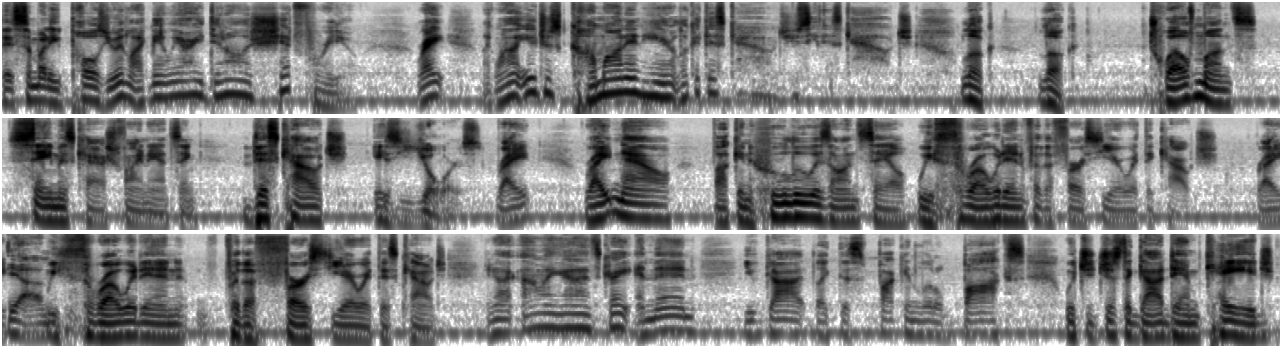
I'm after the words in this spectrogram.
that somebody pulls you in? Like, man, we already did all this shit for you, right? Like, why don't you just come on in here? Look at this couch. You see this couch? Look, look. Twelve months, same as cash financing. This couch is yours, right? Right now, fucking Hulu is on sale. We throw it in for the first year with the couch. Right? Yeah. We throw it in for the first year with this couch. And you're like, oh my God, it's great. And then you got like this fucking little box, which is just a goddamn cage.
